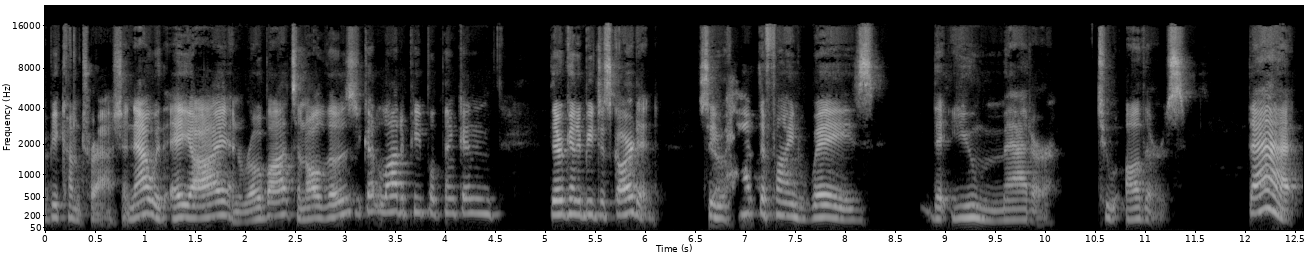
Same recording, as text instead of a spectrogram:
become trash. And now with AI and robots and all those, you got a lot of people thinking they're going to be discarded. So yeah. you have to find ways that you matter to others. That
